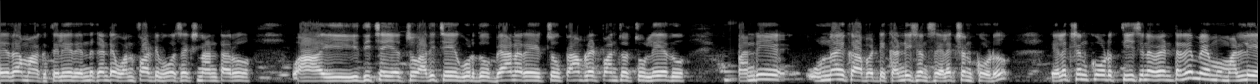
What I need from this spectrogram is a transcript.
లేదా మాకు తెలియదు. ఎందుకంటే వన్ ఫార్టీ ఫోర్ సెక్షన్ అంటారు ఇది చేయొచ్చు అది చేయకూడదు బ్యానర్ వేయచ్చు పాంప్లెట్ పంచవచ్చు లేదు. అన్నీ ఉన్నాయి కాబట్టి conditions election code election code తీసిన వెంటనే మేము మళ్ళీ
